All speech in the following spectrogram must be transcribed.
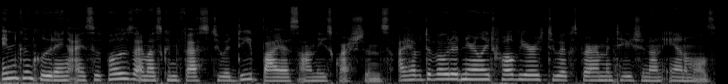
In concluding, I suppose I must confess to a deep bias on these questions. I have devoted nearly 12 years to experimentation on animals.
